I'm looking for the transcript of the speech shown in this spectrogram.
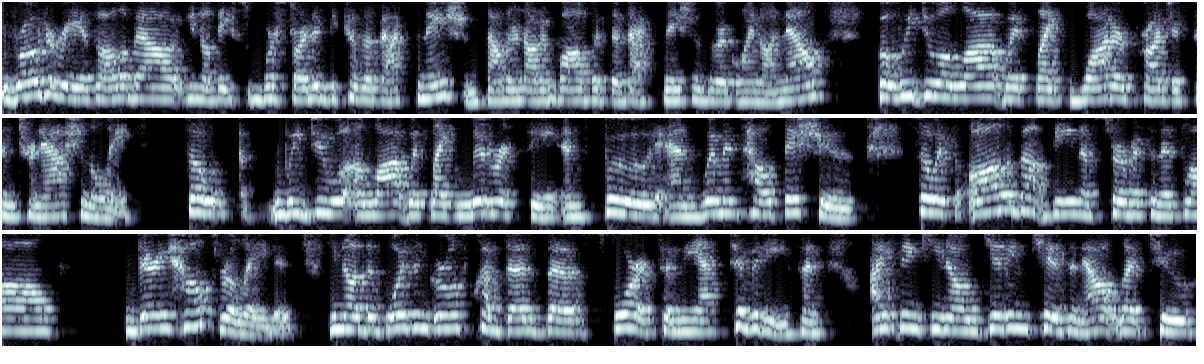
Rotary is all about, you know, they were started because of vaccinations. Now they're not involved with the vaccinations that are going on now, but we do a lot with like water projects internationally. So we do a lot with like literacy and food and women's health issues. So it's all about being of service and it's all very health related. You know, the Boys and Girls Club does the sports and the activities. And I think, you know, giving kids an outlet to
